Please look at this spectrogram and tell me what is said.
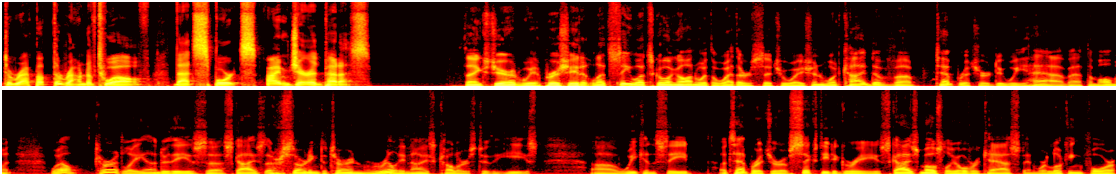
to wrap up the round of 12. That's sports. I'm Jared Pettis. Thanks, Jared. We appreciate it. Let's see what's going on with the weather situation. What kind of uh, temperature do we have at the moment? Well, currently, under these uh, skies that are starting to turn really nice colors to the east, uh, we can see a temperature of 60 degrees. Skies mostly overcast, and we're looking for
